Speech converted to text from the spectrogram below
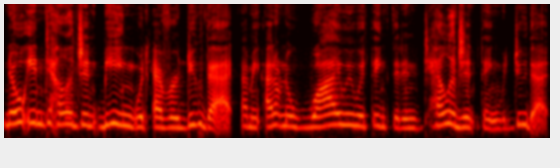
No intelligent being would ever do that. I mean, I don't know why we would think that an intelligent thing would do that.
